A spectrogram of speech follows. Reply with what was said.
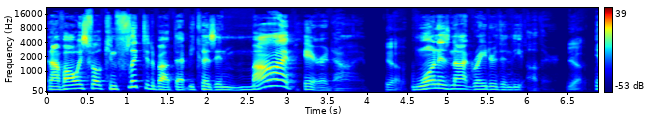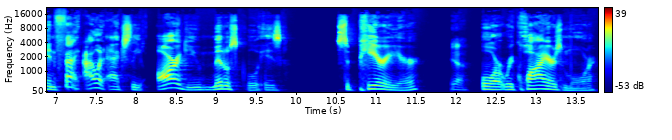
And I've always felt conflicted about that because in my paradigm, yeah, one is not greater than the other. yeah, In fact, I would actually argue middle school is superior yeah, or requires more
